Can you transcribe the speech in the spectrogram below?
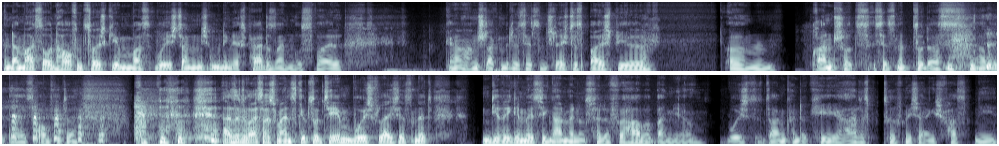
Und da mag es auch einen Haufen Zeug geben, was, wo ich dann nicht unbedingt Experte sein muss, weil, keine Ahnung, Anschlagmittel ist jetzt ein schlechtes Beispiel. Ähm, Brandschutz ist jetzt nicht so das, ja, da jetzt auch wieder. also du weißt, was ich meine. Es gibt so Themen, wo ich vielleicht jetzt nicht die regelmäßigen Anwendungsfälle für habe bei mir, wo ich sagen könnte, okay, ja, das betrifft mich eigentlich fast nie.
